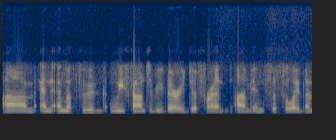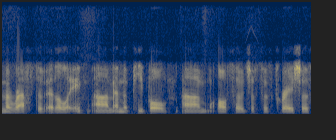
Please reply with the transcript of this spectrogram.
Um, and, and the food we found to be very different um, in Sicily than the rest of Italy. Um, and the people um, also just as gracious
